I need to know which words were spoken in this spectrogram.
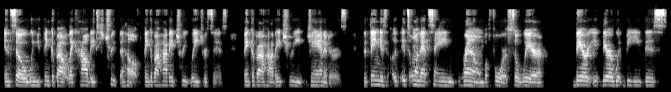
And so when you think about like how they treat the help, think about how they treat waitresses, think about how they treat janitors. The thing is, it's on that same realm before. So where there there would be this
